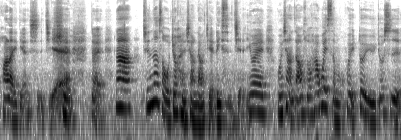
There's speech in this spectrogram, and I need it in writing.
花了一点时间。对，那其实那时候我就很想了解丽丝姐，因为我很想知道说她为什么会对于就是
